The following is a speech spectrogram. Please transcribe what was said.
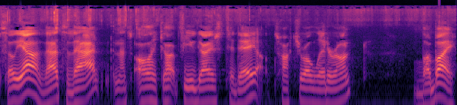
so, yeah, that's that. And that's all I got for you guys today. I'll talk to you all later on. Bye bye.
